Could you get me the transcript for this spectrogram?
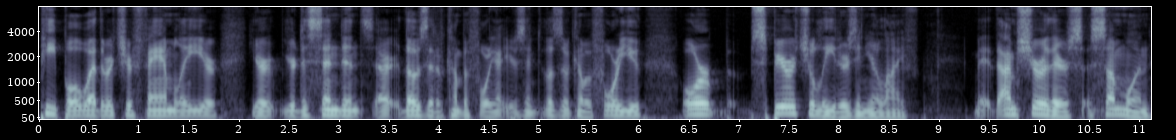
people, whether it's your family, your your your descendants, or those that have come before you, not your descendants, those that have come before you, or spiritual leaders in your life. I'm sure there's someone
